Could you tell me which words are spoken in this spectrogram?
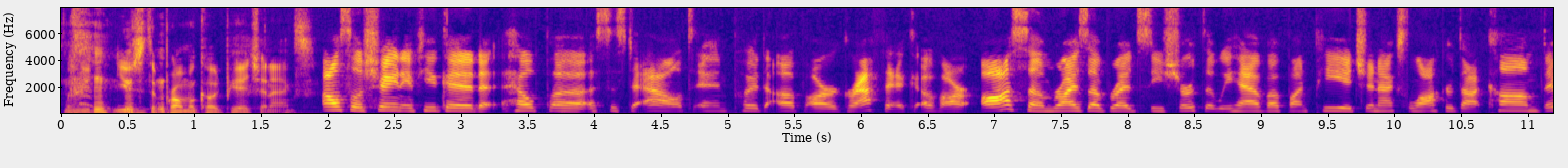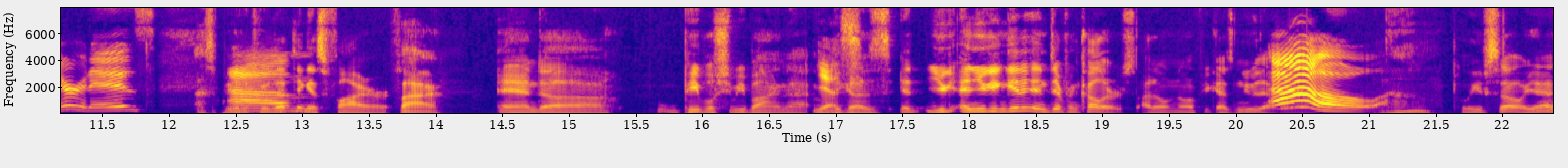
when you use the promo code PHNX. Also, Shane, if you could help uh, assist out and put up our graphic of our awesome Rise Up Red Sea shirt that we have up on phnxlocker.com. There it is. That's beautiful. Dude, that thing Um, is fire, Fire. and uh, people should be buying that. Yes. because it you and you can get it in different colors. I don't know if you guys knew that. or not. Oh, I believe so. Yeah,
